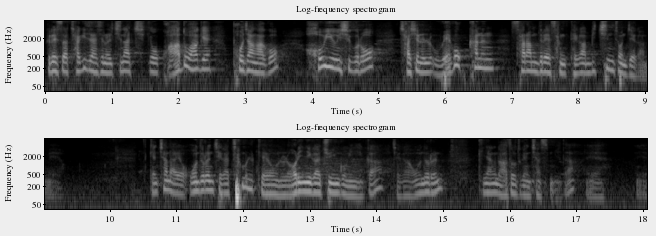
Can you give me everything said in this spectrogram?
그래서 자기 자신을 지나치고 과도하게 포장하고 허위 의식으로 자신을 왜곡하는 사람들의 상태가 미친 존재감이에요. 괜찮아요. 오늘은 제가 참을게요. 오늘 어린이가 주인공이니까 제가 오늘은 그냥 놔둬도 괜찮습니다. 예. 예.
